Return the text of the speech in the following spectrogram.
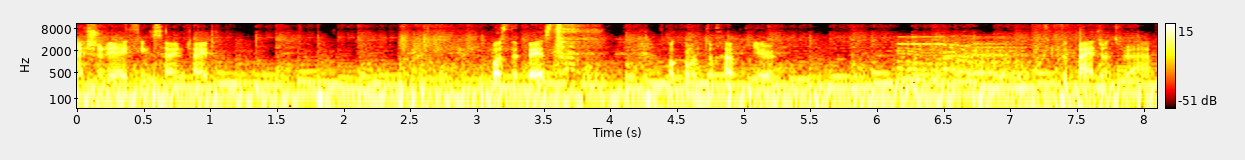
Actually, I think Silent Tide was the best Pokemon to have here. Goodbye, John's Wrath.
